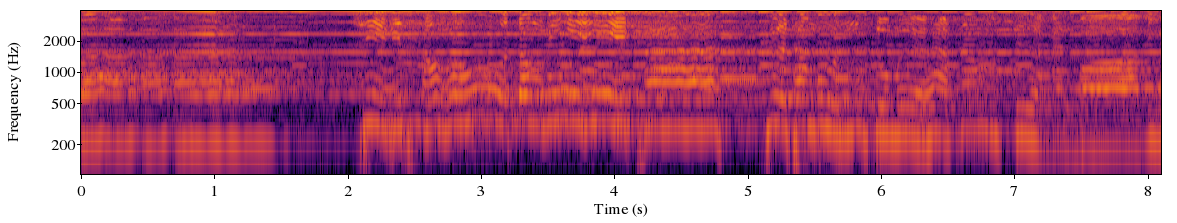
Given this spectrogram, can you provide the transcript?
ว่า ชีวิตเขาต้องมีค่าคือทำบุญสู่มือหักน้ำเสื้อแม่นบ่มี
